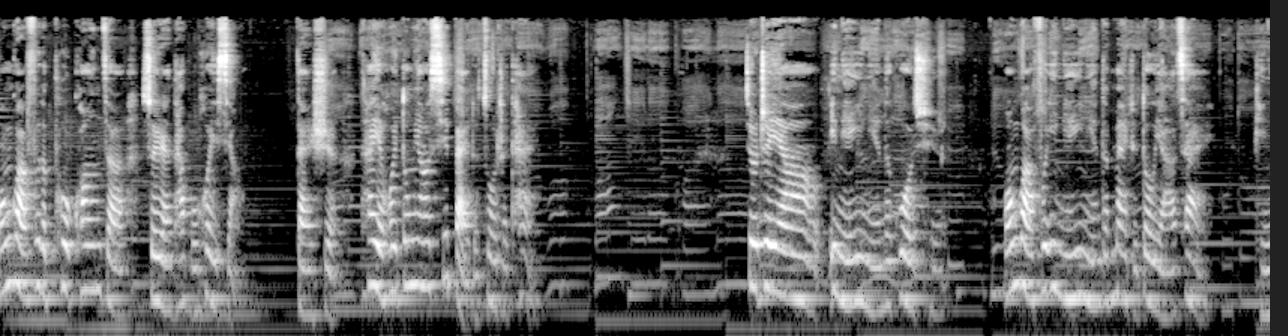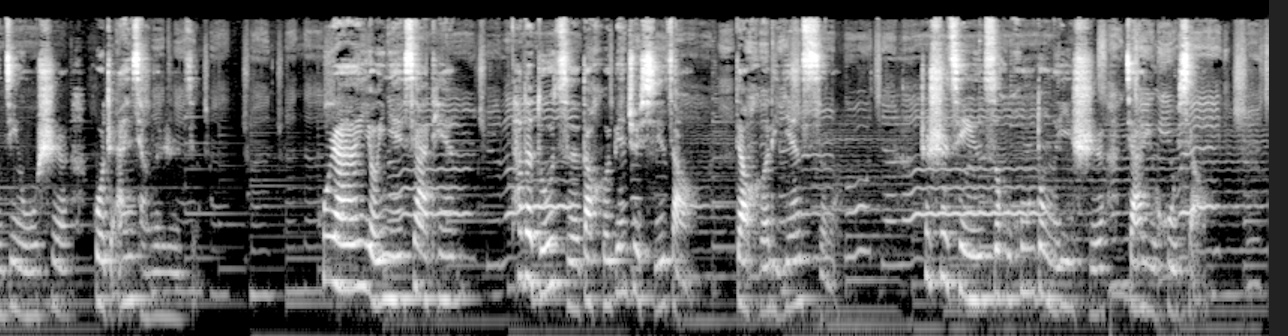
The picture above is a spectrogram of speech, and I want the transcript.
王寡妇的破筐子虽然它不会响，但是它也会东摇西摆的做着态。就这样，一年一年的过去，王寡妇一年一年的卖着豆芽菜，平静无事，过着安详的日子。忽然有一年夏天，他的独子到河边去洗澡，掉河里淹死了。这事情似乎轰动了一时，家喻户晓。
